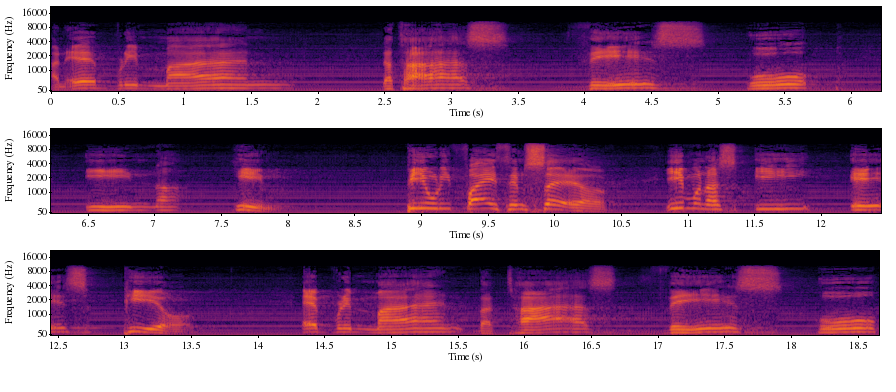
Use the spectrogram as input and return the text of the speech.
And every man that has this hope in him purifies himself, even as he is pure. Every man that has this hope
